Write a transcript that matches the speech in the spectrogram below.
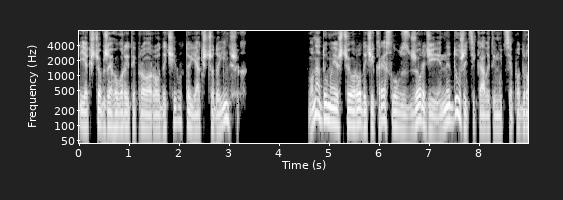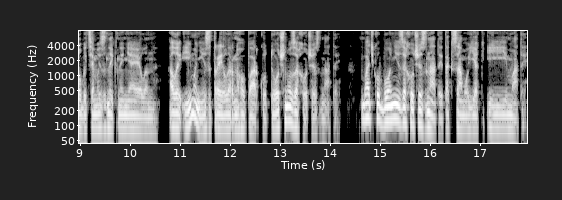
Якщо вже говорити про родичів, то як щодо інших? Вона думає, що родичі Креслоу з Джорджії не дуже цікавитимуться подробицями зникнення Елен, але Імані з трейлерного парку точно захоче знати. Батько Бонні захоче знати так само, як і її мати.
